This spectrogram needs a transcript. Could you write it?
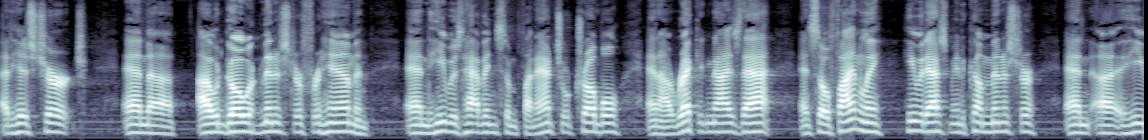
at his church. And uh, I would go and minister for him, and, and he was having some financial trouble, and I recognized that. And so finally, he would ask me to come minister, and uh, he,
